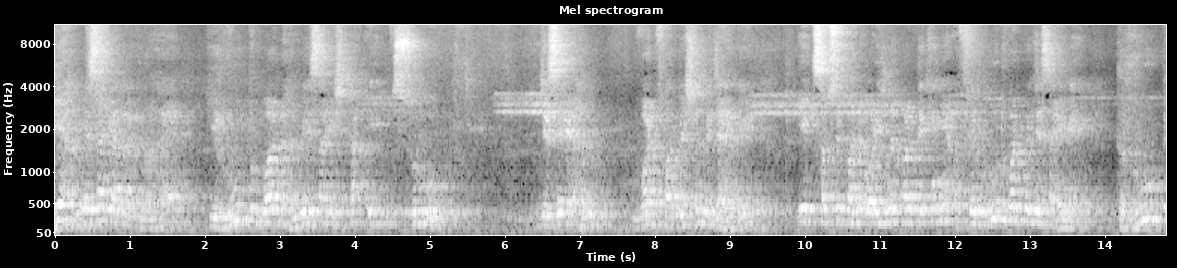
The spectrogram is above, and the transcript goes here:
ये हमेशा याद रखना है कि रूट वर्ड हमेशा शुरू, जैसे हम वर्ड फॉर्मेशन में जाएँगे एक सबसे पहले ओरिजिनल वर्ड देखेंगे और फिर रूट वर्ड में जैसे आएँगे तो रूट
